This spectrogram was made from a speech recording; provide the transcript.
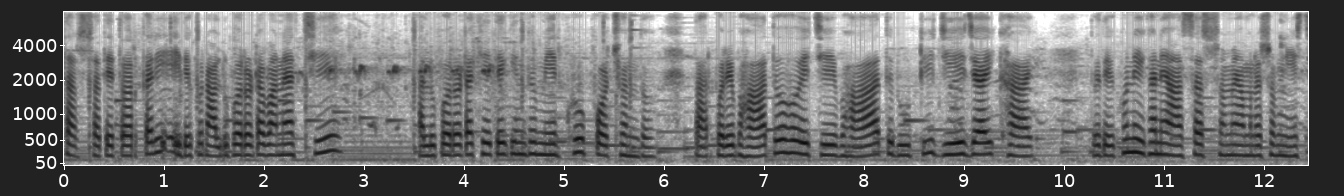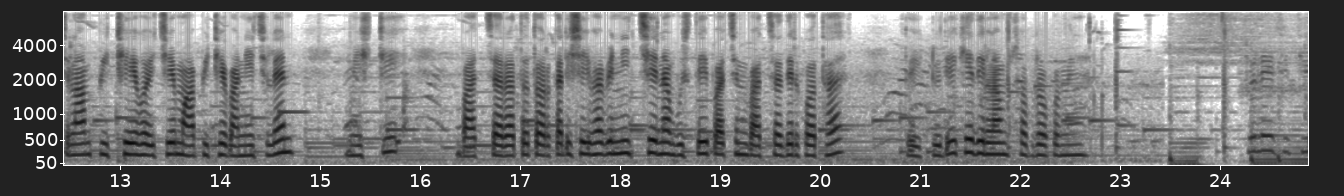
তার সাথে তরকারি। এই দেখুন আলু পরোটা বানাচ্ছি। আলু পরোটা খেতে কিন্তু মেয়ের খুব পছন্দ। তারপরে ভাতও হয়েছে, ভাত, রুটি যে যাই খায়। তো দেখুন, এখানে আসার সময় আমরা সব নিয়ে এসেছিলাম, পিঠে হয়েছে, মা পিঠে বানিয়েছিলেন। মিষ্টি, বাচ্চারা তো তরকারি সেইভাবে নিচ্ছে না, বুঝতেই পারছেন বাচ্চাদের কথা। তো একটু দেখে দিলাম সব রকমের চলে এসেছি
